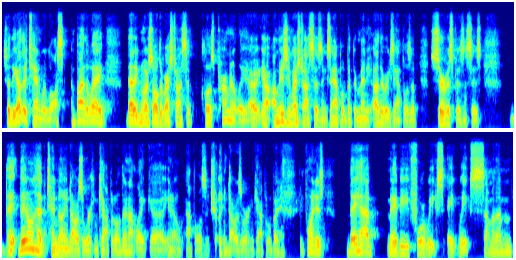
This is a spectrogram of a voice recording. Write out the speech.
so the other 10 were lost. And by the way, that ignores all the restaurants that closed permanently. Uh, you know, I'm using restaurants as an example, but there are many other examples of service businesses. They, they don't have $10 million of working capital. They're not like, uh, you know, Apple has a trillion dollars of working capital. But right. the point is, they have maybe four weeks, eight weeks, some of them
